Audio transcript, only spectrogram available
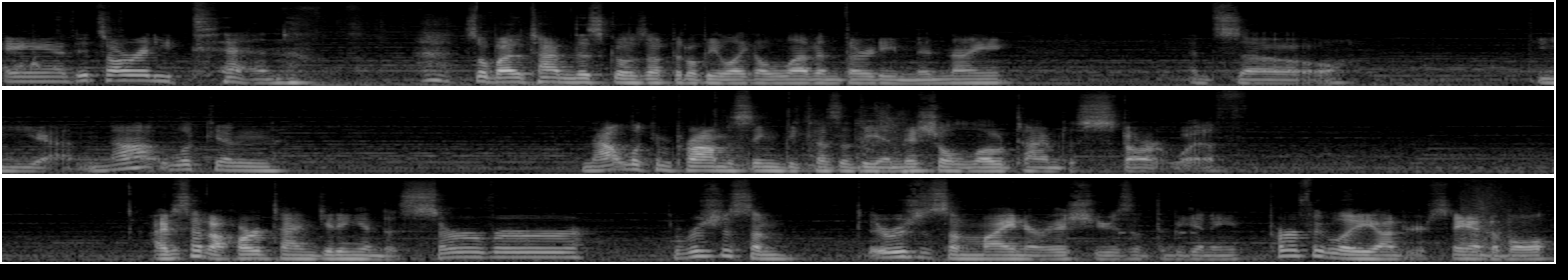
and it's already 10. so by the time this goes up, it'll be like 11.30 midnight. And so, yeah, not looking... Not looking promising because of the initial load time to start with. I just had a hard time getting into server. There was just some there was just some minor issues at the beginning. Perfectly understandable.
